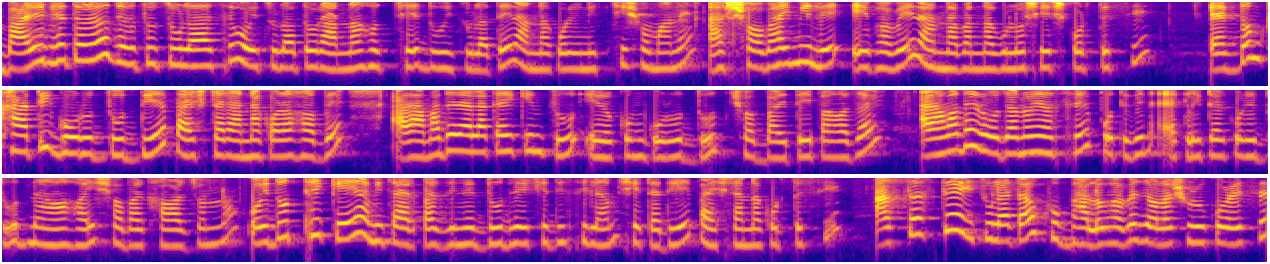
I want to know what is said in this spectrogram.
বাড়ির ভেতরেও যেহেতু চুলা আছে, ওই চুলাতেও রান্না হচ্ছে। দুই চুলাতে রান্না করে নিচ্ছি সমানে। আর সবাই মিলে এভাবে রান্না বান্নাগুলো শেষ করতেছি। একদম খাঁটি গরুর দুধ দিয়ে পায়েসটা রান্না করা হবে। আর আমাদের এলাকায় কিন্তু এরকম গরুর দুধ সব বাড়িতেই পাওয়া যায়। আর আমাদের রোজানোই আছে, প্রতিদিন এক লিটার করে দুধ নেওয়া হয় সবার খাওয়ার জন্য। ওই দুধ থেকে আমি চার পাঁচ দিনের দুধ রেখে দিছিলাম, সেটা দিয়ে পায়েস রান্না করতেছি। আস্তে আস্তে এই চুলাটাও খুব ভালোভাবে জ্বলা শুরু করেছে।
